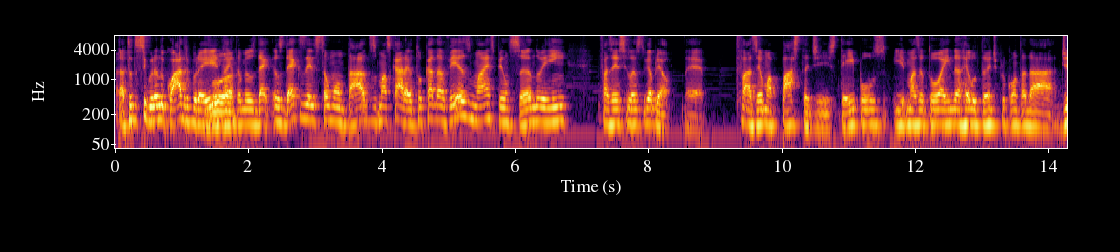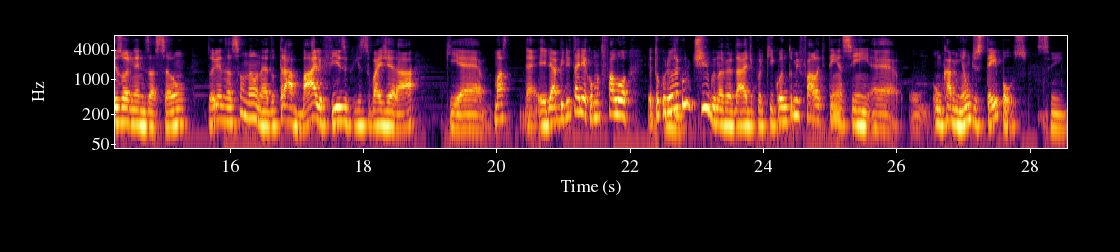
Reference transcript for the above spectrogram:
tá tudo segurando o quadro por aí, tá? Então meus deck, os decks eles estão montados, mas cara, eu tô cada vez mais pensando em fazer esse lance do Gabriel. É, fazer uma pasta de staples, mas eu tô ainda relutante por conta da desorganização. Desorganização não, né? Do trabalho físico que isso vai gerar que é. Mas é, ele habilitaria, como tu falou. Eu tô curioso uhum. contigo, na verdade, porque quando tu me fala que tem assim é, um, um, caminhão de staples. Sim.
